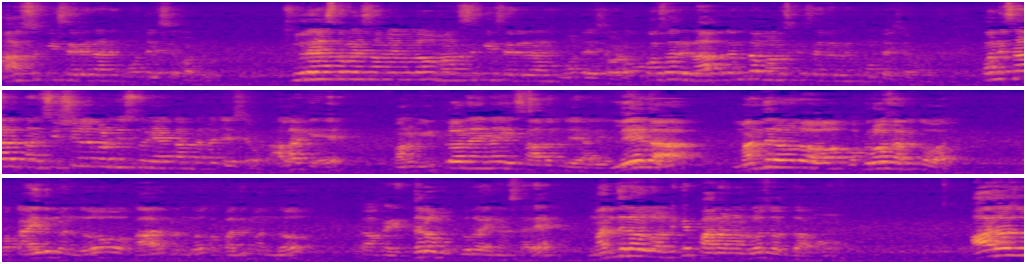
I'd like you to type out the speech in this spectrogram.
మనసుకి శరీరానికి మూతేసేవాడు. సూర్యాస్తమయ సమయంలో మనసుకి శరీరానికి మూతేసేవాడు. ఒక్కోసారి రాత్రంతా మనసుకి శరీరానికి మూతేసేవాడు. కొన్నిసార్లు తన శిష్యులు కూడా తీసుకుని ఏకాంతంగా చేసేవాడు. అలాగే మనం ఇంట్లోనైనా ఈ సాధన చేయాలి. లేదా మందిరంలో ఒక రోజు అనుకోవాలి. ఒక ఐదు మందో ఒక ఆరు మందో ఒక పది మందో ఒక ఇద్దరు ముగ్గురు అయినా సరే మందిరంలోనికి పలానా రోజు వద్దాము. ఆ రోజు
